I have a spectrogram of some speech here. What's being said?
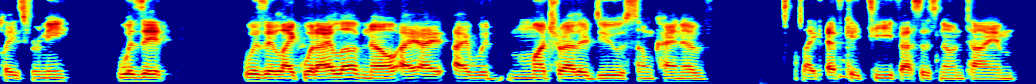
place for me. Was it was it like what I love? No, I, I I would much rather do some kind of like FKT, fastest known time,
